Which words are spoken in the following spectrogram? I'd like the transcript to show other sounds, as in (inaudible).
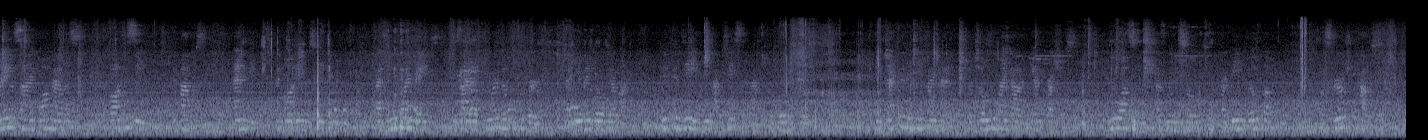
laying aside all malice, all deceit, hypocrisy, envy, and all evil speaking, as newborn babes desire the pure milk of the word, that you may grow thereby. If indeed you have tasted after the Lord is good. Rejected and deep by men, but chosen by God and precious. You also, as living stones, are being built up a spiritual house,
